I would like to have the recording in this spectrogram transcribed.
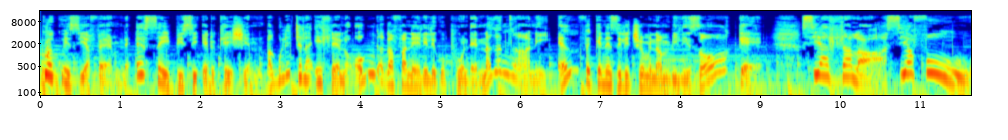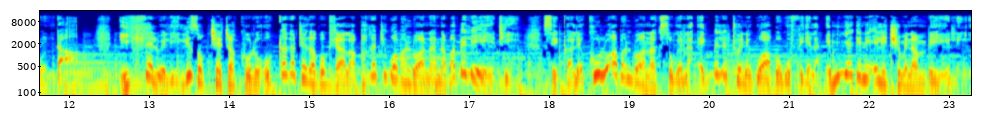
ikwekwezi fm ne-sabc education bakulethela ihlelo okungakafaneli likuphunde nakancani emvekeni ezilithumi nambili zonke siyadlala siyafunda. Ihlelweli lizokutshetsha khulu ukuqakatheka kokudlala phakathi kwabantwana nababelethi. Siqale khulu abantwana kusukela ekubelethweni kwabo kufikela eminyakeni elithumi nambili.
